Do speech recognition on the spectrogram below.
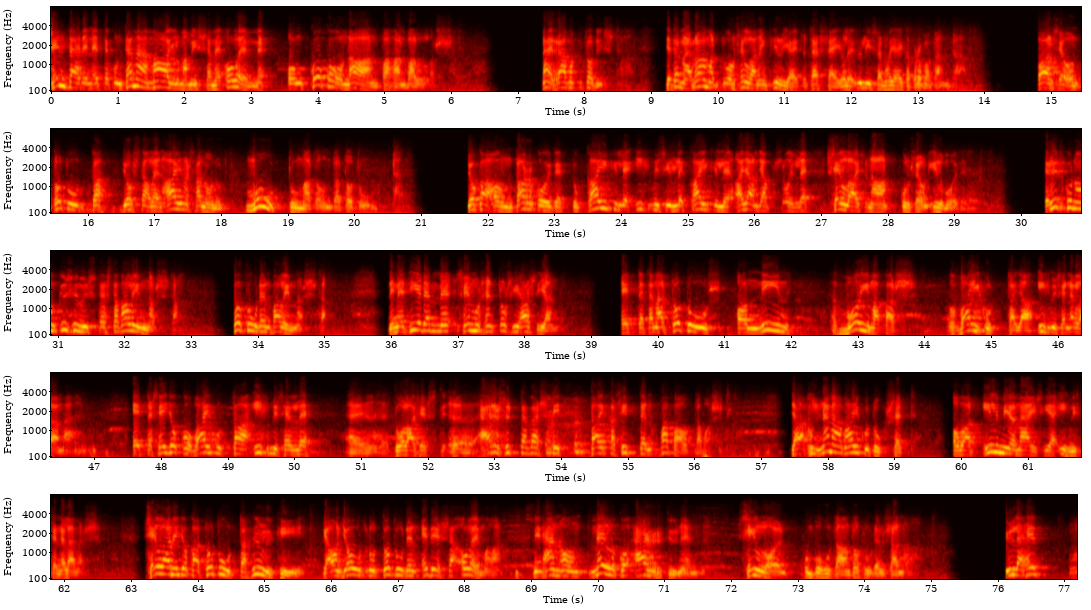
Sen tähden, että kun tämä maailma, missä me olemme, on kokonaan pahan vallassa. Näin Raamattu todistaa. Ja tämä Raamattu on sellainen kirja, että tässä ei ole ylisanoja eikä propagandaa. Vaan se on totuutta, josta olen aina sanonut, muuttumatonta totuutta joka on tarkoitettu kaikille ihmisille, kaikille ajanjaksoille sellaisenaan, kun se on ilmoitettu. Ja nyt kun on kysymys tästä valinnasta, totuuden valinnasta, niin me tiedämme semmoisen tosiasian, että tämä totuus on niin voimakas vaikuttaja ihmisen elämään, että se joko vaikuttaa ihmiselle Äh, tuollaiseksi äh, ärsyttävästi taikka sitten vapauttavasti. Ja nämä vaikutukset ovat ilmiömäisiä ihmisten elämässä. Sellainen, joka totuutta hylkii ja on joutunut totuuden edessä olemaan, niin hän on melko ärtynen silloin, kun puhutaan totuuden sanaa. Kyllä he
